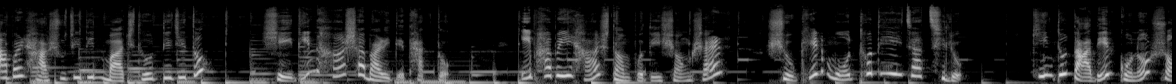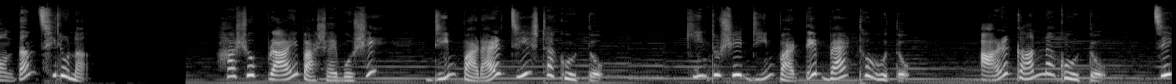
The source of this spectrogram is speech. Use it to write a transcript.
আবার হাসু যেদিন মাছ ধরতে যেত সেই দিন হাসা বাড়িতে থাকত। এভাবেই হাঁস দম্পতির সংসার সুখের মধ্য দিয়েই যাচ্ছিল। কিন্তু তাদের কোনো সন্তান ছিল না। হাসু প্রায় বাসায় বসে ডিম পাড়ার চেষ্টা করত। কিন্তু সে ডিম পাড়তে ব্যর্থ হতো। আর কান্না করত যে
